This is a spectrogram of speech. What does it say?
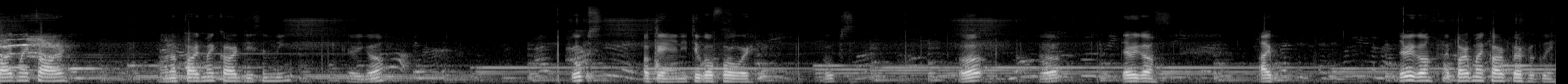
Park my car. I'm gonna park my car decently. There you go. Oops. Okay, I need to go forward. Oops. Oh, oh. There we go. I. There we go. I parked my car perfectly.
